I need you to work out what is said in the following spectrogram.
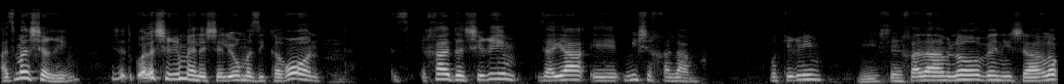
אז מה שרים? יש את כל השירים האלה של יום הזיכרון. אז אחד השירים זה היה אה, מי שחלם. מכירים? מי שחלם לו ונשאר לו.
